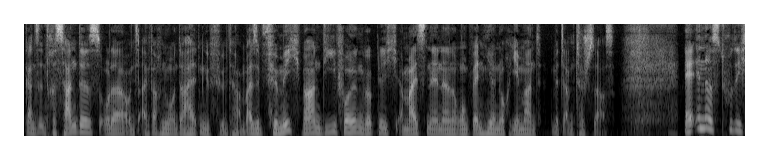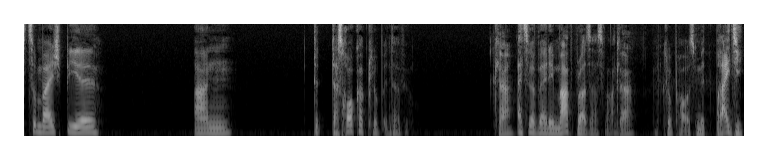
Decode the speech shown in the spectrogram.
ganz Interessantes oder uns einfach nur unterhalten gefühlt haben. Also für mich waren die Folgen wirklich am meisten in Erinnerung, wenn hier noch jemand mit am Tisch saß. Erinnerst du dich zum Beispiel an das Rocker Club Interview, Klar, als wir bei den Mark Brothers waren? klar. Im Clubhaus mit Breiti.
